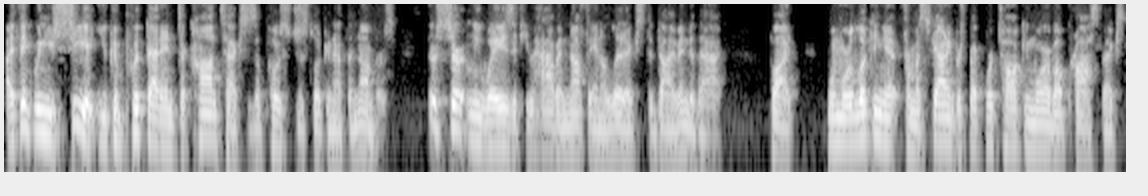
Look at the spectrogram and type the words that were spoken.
I think when you see it, you can put that into context as opposed to just looking at the numbers. There's certainly ways if you have enough analytics to dive into that, but when we're looking at from a scouting perspective, we're talking more about prospects.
